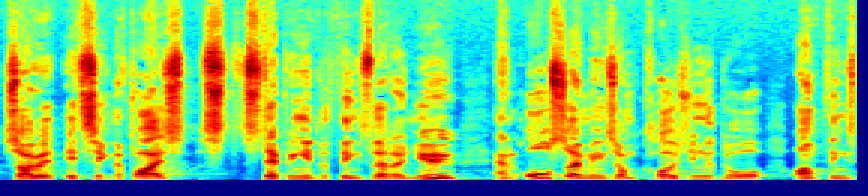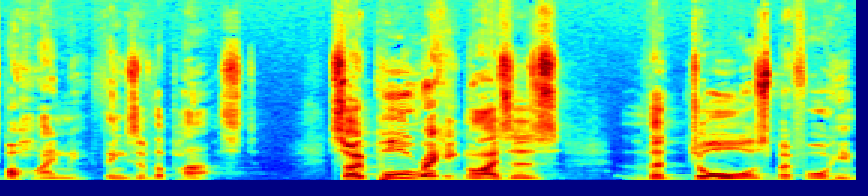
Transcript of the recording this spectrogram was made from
So it, it signifies stepping into things that are new and also means I'm closing the door on things behind me, things of the past. So Paul recognizes the doors before him.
